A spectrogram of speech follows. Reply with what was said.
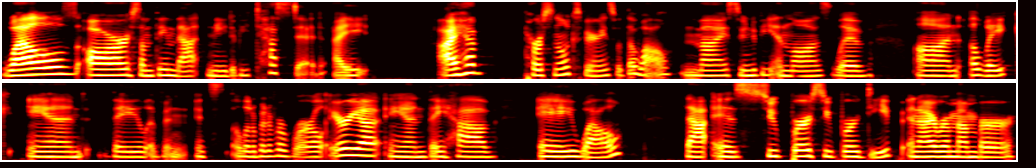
Wells are something that need to be tested. I I have personal experience with the well. My soon to be in-laws live on a lake and they live in it's a little bit of a rural area and they have a well that is super super deep and I remember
